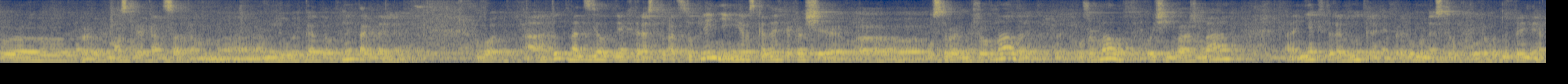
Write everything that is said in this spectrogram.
э, в Москве конца там, э, нулевых годов, ну и так далее. Вот. А тут надо сделать некоторое отступление и рассказать, как вообще э, устроены журналы. У журналов очень важна э, некоторая внутренняя придуманная структура. Вот, например,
